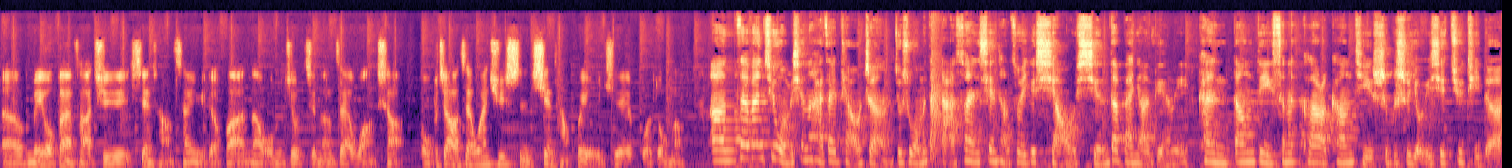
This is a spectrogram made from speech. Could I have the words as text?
呃，没有办法去现场参与的话，那我们就只能在网上。我不知道在湾区是现场会有一些活动吗？嗯、呃，在湾区我们现在还在调整，就是我们打算现场做一个小型的颁奖典礼，看当地 Santa Clara County 是不是有一些具体的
